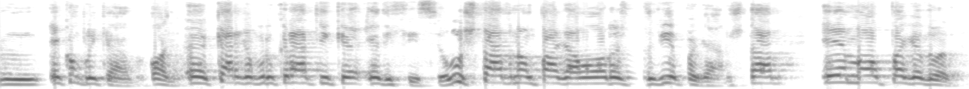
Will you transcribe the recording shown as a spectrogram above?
hum, é complicado. Olha, a carga burocrática é difícil. O Estado não paga a horas, devia pagar. O Estado é mau pagador.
